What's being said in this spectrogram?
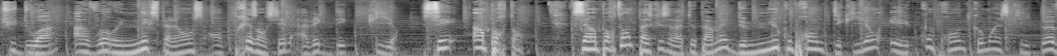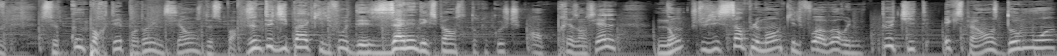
tu dois avoir une expérience en présentiel avec des clients. C'est important. C'est important parce que ça va te permettre de mieux comprendre tes clients et de comprendre comment est-ce qu'ils peuvent se comporter pendant une séance de sport. Je ne te dis pas qu'il faut des années d'expérience en tant que coach en présentiel. Non, je te dis simplement qu'il faut avoir une petite expérience d'au moins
